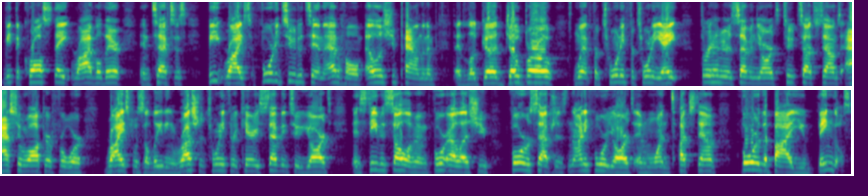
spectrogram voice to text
beat the cross state rival there in Texas. Beat Rice 42 to 10 at home. LSU pounded them. They look good. Joe Burrow went for 20 for 28, 307 yards, two touchdowns. Aston Walker for Rice was the leading rusher, 23 carries, 72 yards. And Stephen Sullivan for LSU, four receptions, 94 yards, and one touchdown for the Bayou Bengals.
